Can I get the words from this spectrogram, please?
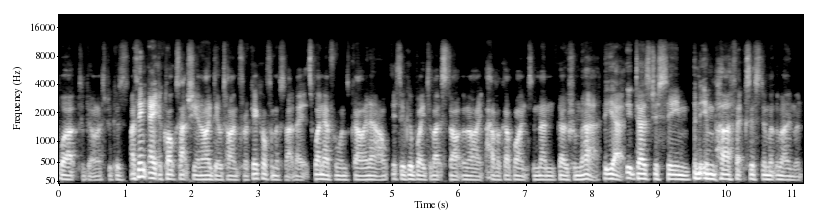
worked, to be honest, because I think eight o'clock's actually an ideal time for a kickoff on a Saturday. It's when everyone's going out. It's a good way to like start the night, have a couple pints, and then go from there. But yeah, it does just seem an imperfect system at the moment.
